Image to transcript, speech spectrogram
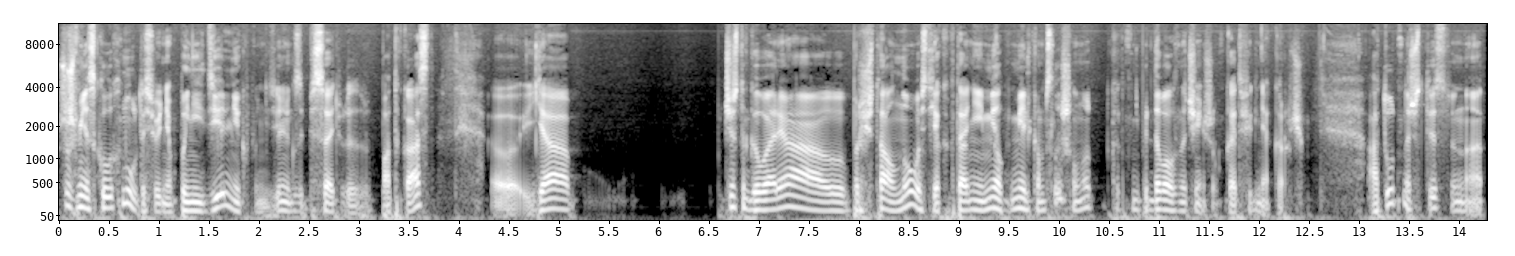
что ж меня сколыхнул-то сегодня понедельник, понедельник записать вот этот подкаст. Э, я, честно говоря, прочитал новость, я как-то о ней мел, мельком слышал, но как-то не придавал значения, что какая-то фигня, короче. А тут, значит, соответственно,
